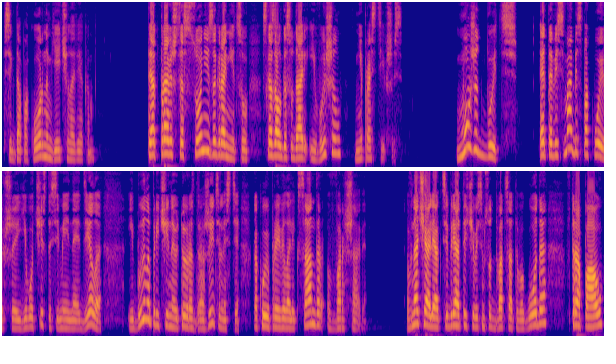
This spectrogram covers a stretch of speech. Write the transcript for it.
всегда покорным ей человеком. «Ты отправишься с Соней за границу», — сказал государь и вышел, не простившись. Может быть, это весьма беспокоившее его чисто семейное дело и было причиной той раздражительности, какую проявил Александр в Варшаве. В начале октября 1820 года в Тропау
